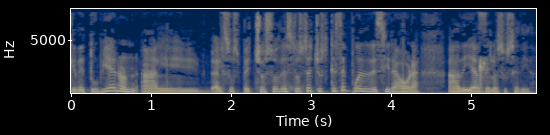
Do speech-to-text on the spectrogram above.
que detuvieron al, sospechoso de estos hechos. ¿Qué se puede decir ahora, a días de lo sucedido?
